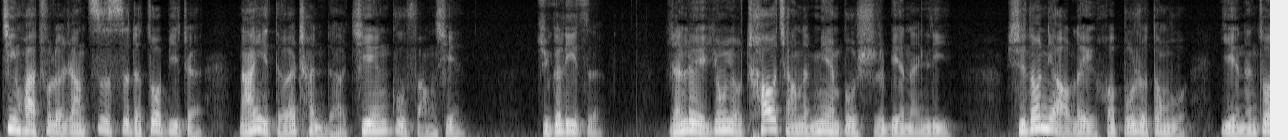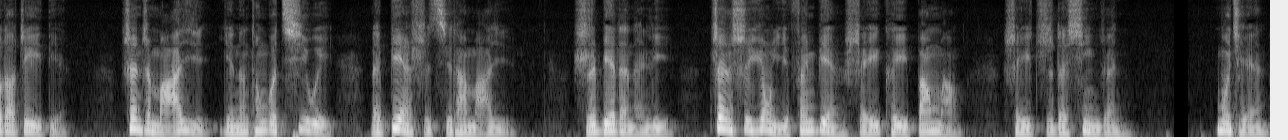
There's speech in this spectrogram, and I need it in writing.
进化出了让自私的作弊者难以得逞的坚固防线。举个例子，人类拥有超强的面部识别能力，许多鸟类和哺乳动物也能做到这一点，甚至蚂蚁也能通过气味来辨识其他蚂蚁。识别的能力正是用于分辨谁可以帮忙，谁值得信任。目前，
